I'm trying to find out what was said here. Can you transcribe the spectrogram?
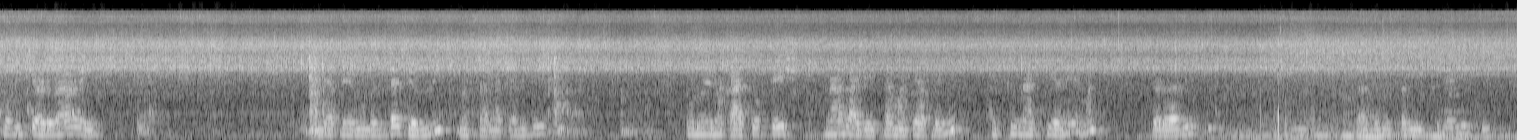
થોડી ચડવા આવે. એટલે આપણે એમાં બધા જમને મસાલા કરી દઈશું. થોડો એનો કાચો પેસ્ટ ના લાગે એટલા માટે આપણે એને મીઠું નાખી અને એમાં ચડવા દઈશું. સ્વાદ અનુસાર મીઠું લઈ લઈશું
